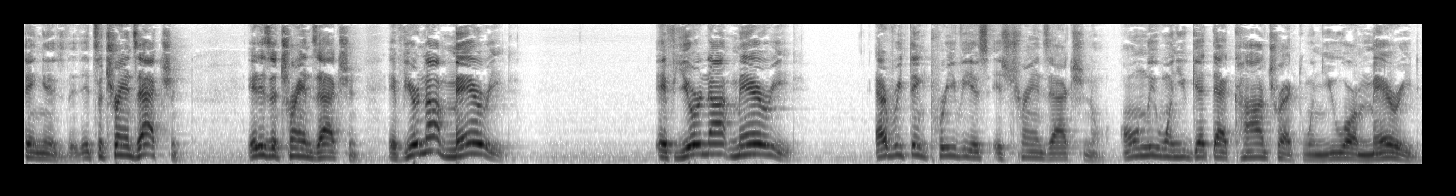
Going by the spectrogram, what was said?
thing is. It's a transaction. It is a transaction. If you're not married, if you're not married, everything previous is transactional. Only when you get that contract, when you are married,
